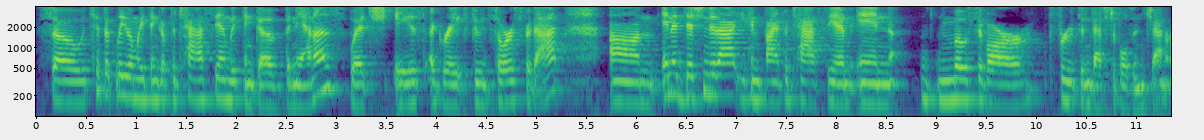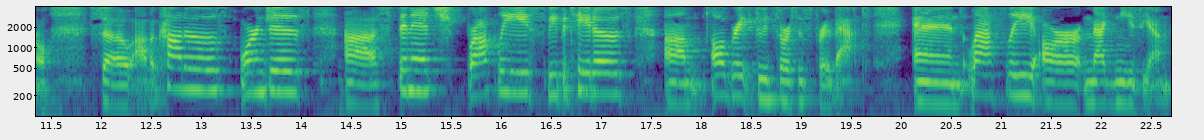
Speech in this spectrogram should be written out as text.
So typically when we think of potassium, we think of bananas, which is a great food source for that. Um, in addition to that, you can find potassium in most of our fruits and vegetables in general. So avocados, oranges, uh, spinach, broccoli, sweet potatoes, um, all great food sources for that. And lastly, our magnesium.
